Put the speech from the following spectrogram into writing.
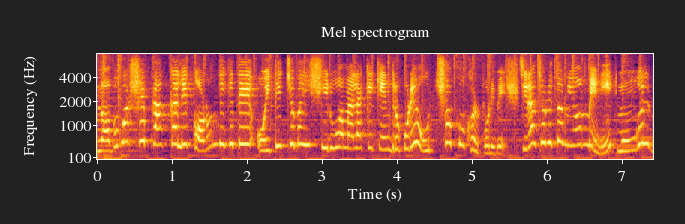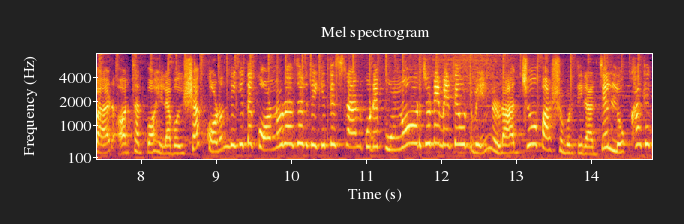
নববর্ষের প্রাককালে করণদিঘিতে ঐতিহ্যবাহী শিরুয়া মেলাকে কেন্দ্র করে উৎসব মুখর পরিবেশ। চিরাচরিত নিয়ম মেনে মঙ্গলবার, অর্থাৎ পহেলা বৈশাখ, করণ করণদিঘিতে কর্ণরাজার দিঘিতে স্নান করে পূর্ণ অর্জনে মেতে উঠবেন রাজ্য ও পার্শ্ববর্তী রাজ্যের লক্ষাধিক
